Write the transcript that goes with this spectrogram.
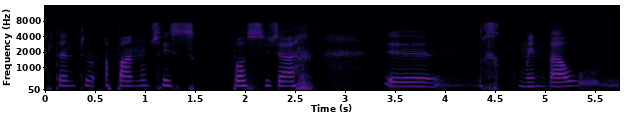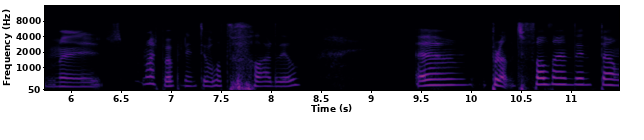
Portanto, opá, não sei se posso já uh, recomendá-lo, mas mais para frente eu volto a falar dele. Uh, pronto, falando então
